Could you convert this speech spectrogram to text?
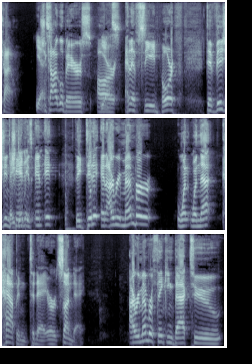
Kyle. Yes. Chicago Bears are yes. NFC North division they champions, it. and it they did it. And I remember when when that happened today or Sunday. I remember thinking back to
